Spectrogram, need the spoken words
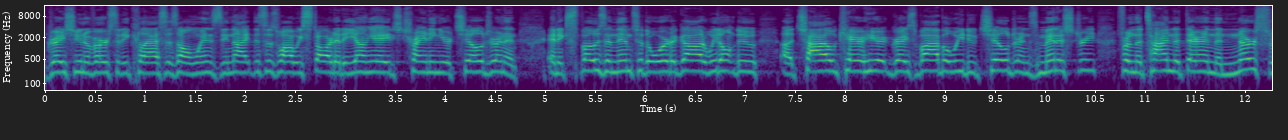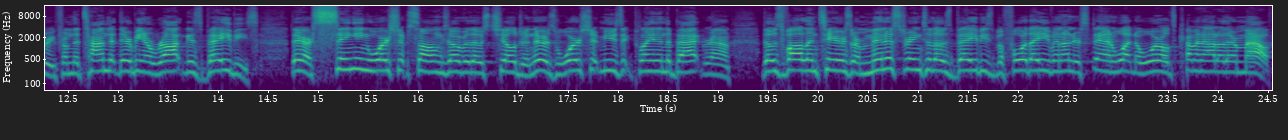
Grace University classes on Wednesday night. This is why we start at a young age training your children and, and exposing them to the Word of God. We don't do uh, child care here at Grace Bible, we do children's ministry from the time that they're in the nursery, from the time that they're being rocked as babies. They are singing worship songs over those children. There's worship music playing in the background. Those volunteers are ministering to those babies before they even understand what in the world's coming out of their mouth.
